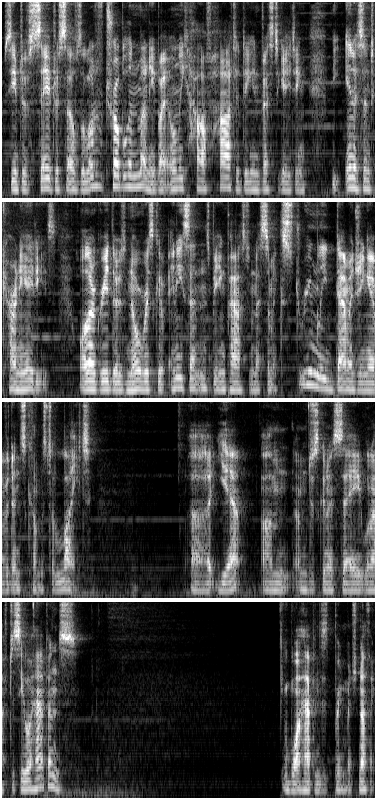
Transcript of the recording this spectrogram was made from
We seem to have saved ourselves a lot of trouble and money by only half-heartedly investigating the innocent Carneades. All are agreed there is no risk of any sentence being passed unless some extremely damaging evidence comes to light. Uh, yeah, um, I'm just going to say we'll have to see what happens. What happens is pretty much nothing.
